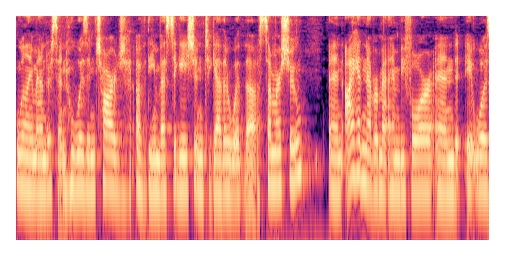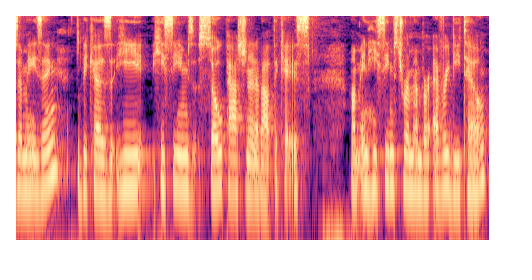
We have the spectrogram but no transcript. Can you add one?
William Anderson, who was in charge of the investigation together with uh, Summershoe. And I had never met him before, and it was amazing because he he seems so passionate about the case, um, and he seems to remember every detail.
